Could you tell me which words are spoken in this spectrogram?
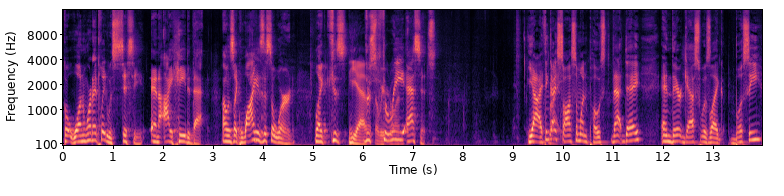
but one word I played was sissy, and I hated that. I was like, "Why is this a word?" Like, because Yeah, there's that's a weird three S's. Yeah, I think I saw someone post that day and their guess was like bussy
